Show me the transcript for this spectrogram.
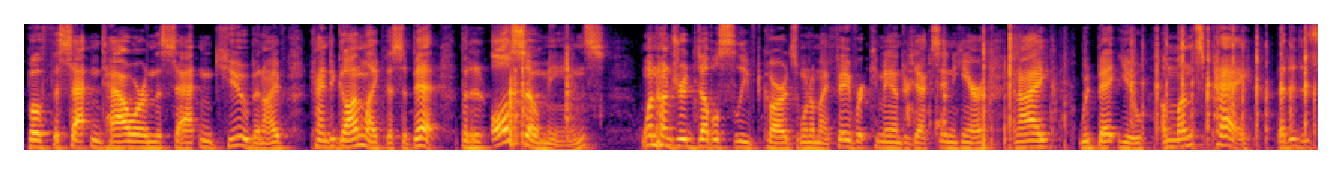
both the satin tower and the satin cube and I've kind of gone like this a bit, but it also means 100 double sleeved cards, one of my favorite commander decks in here, and I would bet you a month's pay that it is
